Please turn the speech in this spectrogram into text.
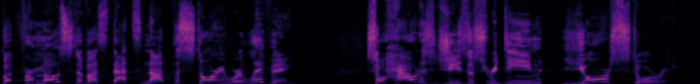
But for most of us, that's not the story we're living. So, how does Jesus redeem your story?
